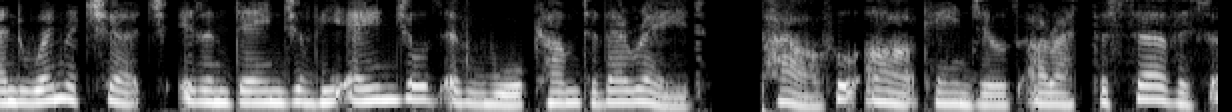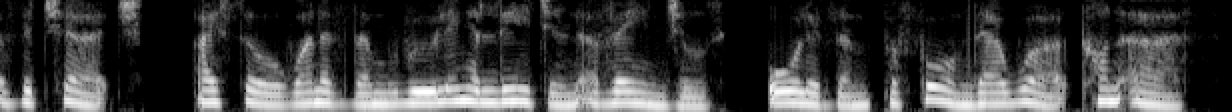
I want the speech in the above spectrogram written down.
And when the church is in danger the angels of war come to their aid. Powerful archangels are at the service of the church. I saw one of them ruling a legion of angels. All of them perform their work on earth.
